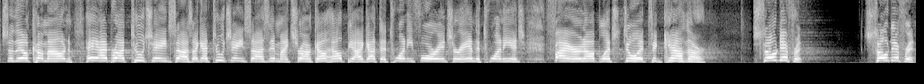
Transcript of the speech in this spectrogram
So they'll come out and, hey, I brought two chainsaws. I got two chainsaws in my trunk. I'll help you. I got the 24 incher and the 20 inch. Fire it up. Let's do it together. So different. So different.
